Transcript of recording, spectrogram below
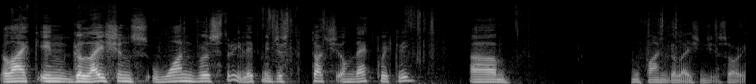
like in Galatians 1, verse 3. Let me just touch on that quickly. Um, let me find Galatians here, sorry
